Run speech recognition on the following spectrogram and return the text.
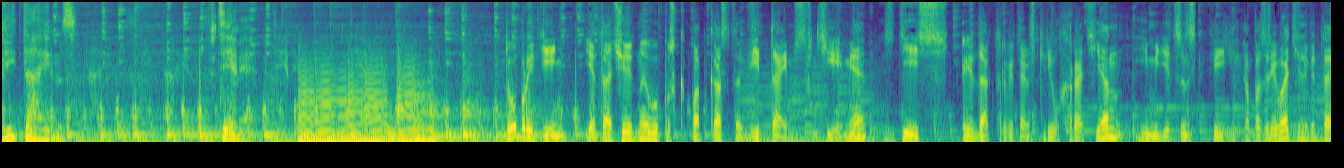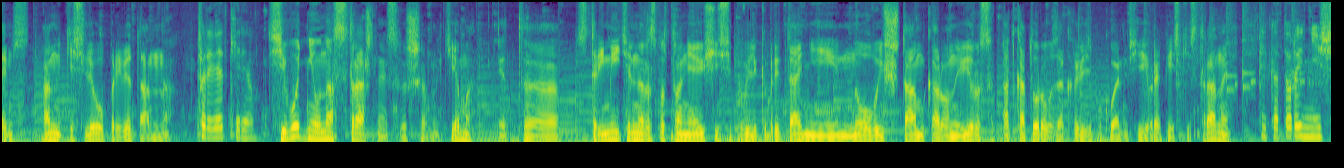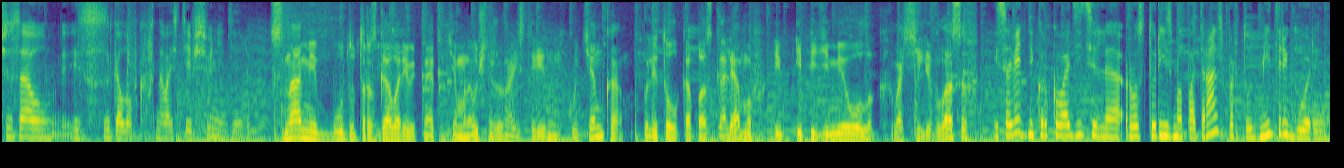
V-Times. В теме. Добрый день. Это очередной выпуск подкаста «Витаймс в теме». Здесь редактор «Витаймс» Кирилл Харатьян и медицинский обозреватель «Витаймс» Анна Киселева. Привет, Анна. Привет, Кирилл. Сегодня у нас страшная совершенно тема. Это стремительно распространяющийся по Великобритании новый штамм коронавируса, от которого закрылись буквально все европейские страны. И который не исчезал из заголовков новостей всю неделю. С нами будут разговаривать на эту тему научный журналист Ирина Якутенко, политолог Аббас Галямов и эпидемиолог Василий Власов. И советник руководителя Ростуризма по транспорту Дмитрий Горин.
